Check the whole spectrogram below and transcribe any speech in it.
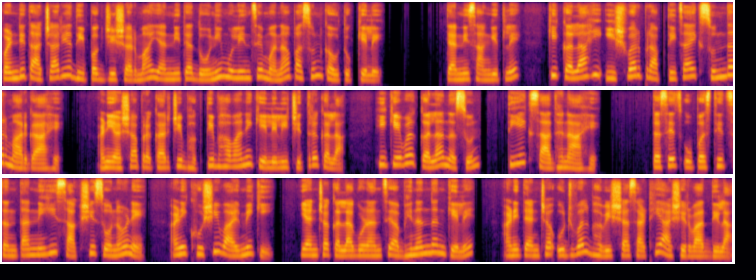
पंडित आचार्य दीपकजी शर्मा यांनी त्या दोन्ही मुलींचे मनापासून कौतुक केले. त्यांनी सांगितले की कला ही ईश्वर प्राप्तीचा एक सुंदर मार्ग आहे आणि अशा प्रकारची भक्तिभावाने केलेली चित्रकला ही केवळ कला नसून ती एक साधना आहे. तसेच उपस्थित संतांनीही साक्षी सोनवणे आणि खुशी वाल्मिकी यांच्या कलागुणांचे अभिनंदन केले आणि त्यांच्या उज्ज्वल भविष्यासाठी आशीर्वाद दिला.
